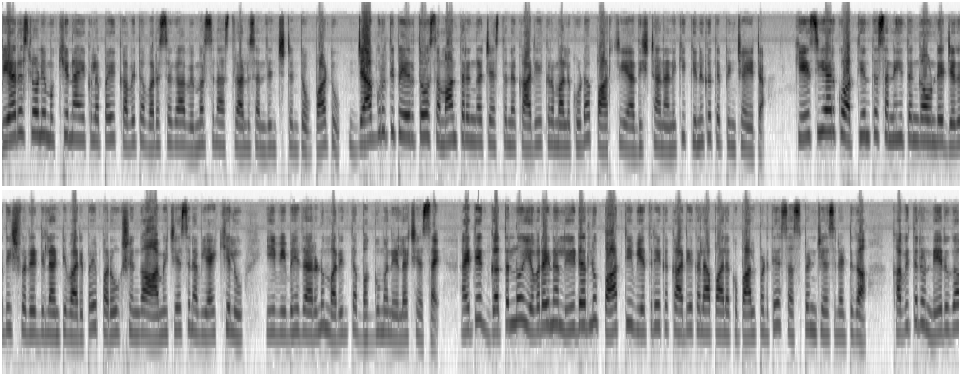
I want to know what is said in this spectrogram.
బీఆర్ఎస్లోని ముఖ్య నాయకులపై కవిత వరుసగా విమర్శనాస్త్రాలు సంధించడంతో పాటు జాగృతి పేరుతో సమాంతరంగా చేస్తున్న కార్యక్రమాలు కూడా పార్టీ అధిష్టానానికి కినుక తెప్పించాయట. కేసీఆర్కు అత్యంత సన్నిహితంగా ఉండే జగదీశ్వర్ రెడ్డి లాంటి వారిపై పరోక్షంగా ఆమె చేసిన వ్యాఖ్యలు ఈ విభేదాలను మరింత భగ్గుమనేలా చేశాయి. అయితే గతంలో ఎవరైనా లీడర్లు పార్టీ వ్యతిరేక కార్యకలాపాలకు పాల్పడితే సస్పెండ్ చేసినట్టుగా కవితను నేరుగా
